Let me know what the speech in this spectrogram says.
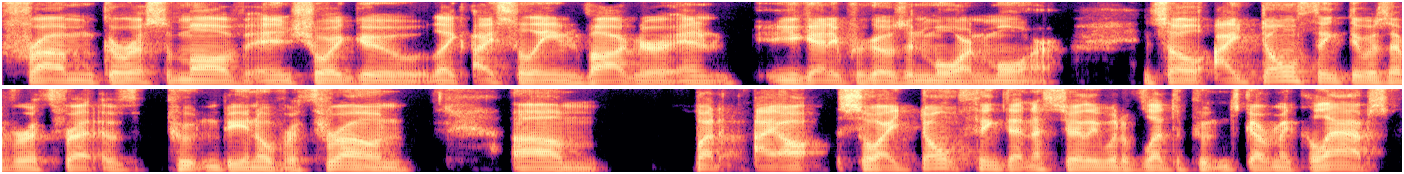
from Gerasimov and Shoigu, like isolating Wagner and Yevgeny Prigozhin more and more. And so I don't think there was ever a threat of Putin being overthrown. Um, but I so I don't think that necessarily would have led to Putin's government collapse.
